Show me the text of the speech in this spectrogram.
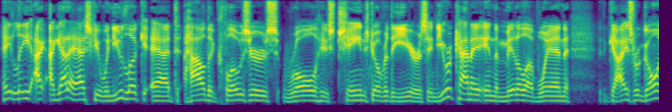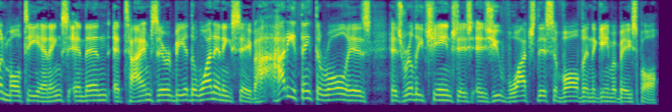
Hey Lee, I, I got to ask you when you look at how the closer's role has changed over the years, and you were kind of in the middle of when guys were going multi innings, and then at times there would be the one inning save. How, how do you think the role has has really changed as as you've watched this evolve in the game of baseball?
